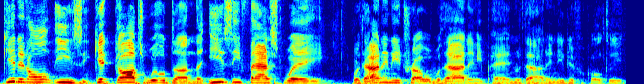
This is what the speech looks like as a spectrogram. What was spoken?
Get it all easy. Get God's will done the easy, fast way, without any trouble, without any pain, without any difficulty.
